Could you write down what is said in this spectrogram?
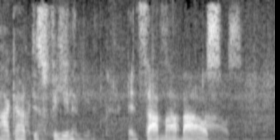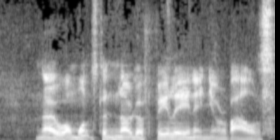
I got this feeling inside my bowels. No one wants to know the feeling in your bowels.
